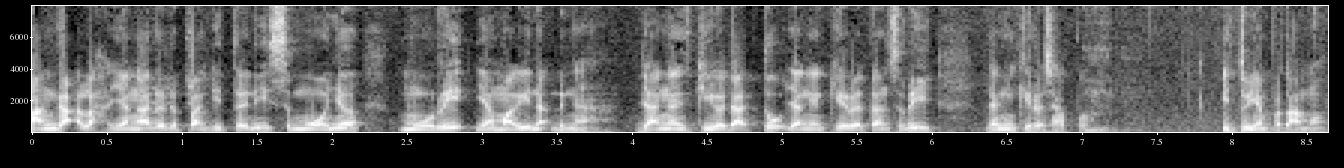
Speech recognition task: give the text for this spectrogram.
anggaplah yang ada depan kita ni semuanya murid yang mari nak dengar. Jangan kira datuk, jangan kira Tan Sri, jangan kira siapa. Itu yang pertama.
